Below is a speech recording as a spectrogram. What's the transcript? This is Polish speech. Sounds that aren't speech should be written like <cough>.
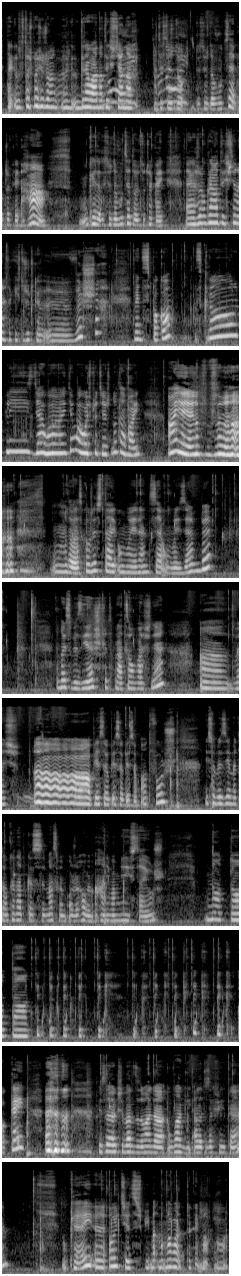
Tak, ktoś prosił, żebym e, grała na tych ścianach. A ty chcesz do, ty do WC, poczekaj. Aha! Okej, to chcesz do WC, to, to czekaj. E, żebym grała na tych ścianach takich troszeczkę e, wyższych, więc spoko. Scroll, please, działaj. Działałeś przecież, no dawaj. Ajajaj, no. <laughs> No dobra, skorzystaj, umyj ręce, umyj zęby. No i sobie zjesz przed pracą właśnie. Weź... O, pieseł, pieseł, pieseł, otwórz. I sobie zjemy tą kanapkę z masłem orzechowym. Aha, nie mam miejsca już. No to tak, pyk, pyk, pyk, pyk, pyk, pyk, pyk, pyk, pyk, pyk, okej. Piesełek się bardzo domaga uwagi, ale to za chwilkę. Okej, e, ojciec śpi. Ma, ma, mała, czekaj, ma, mała.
